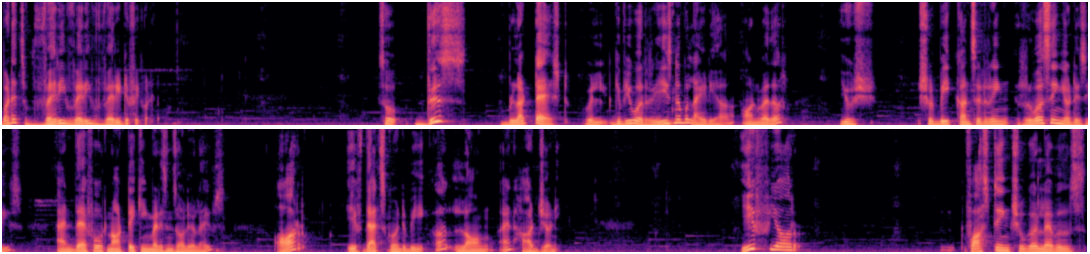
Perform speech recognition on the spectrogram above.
but it's very, very, very difficult. So, this blood test will give you a reasonable idea on whether you sh- should be considering reversing your disease and therefore not taking medicines all your lives, or if that's going to be a long and hard journey. If your fasting sugar levels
